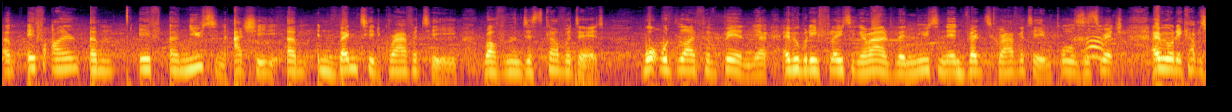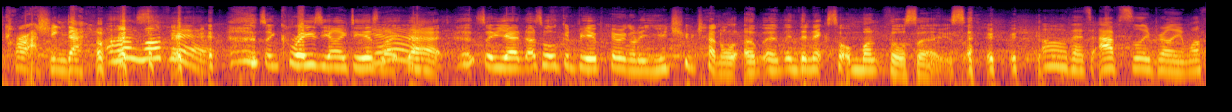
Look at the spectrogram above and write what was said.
um, if I, um, if uh, Newton actually um, invented gravity rather than discovered it, what would life have been? You know, everybody floating around, then Newton invents gravity and pulls the switch, everybody comes crashing down. I love So- it. so crazy ideas like that. So yeah, that's all going to be appearing on a YouTube channel in the next sort of month or so. so. Oh, that's absolutely brilliant. Well,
